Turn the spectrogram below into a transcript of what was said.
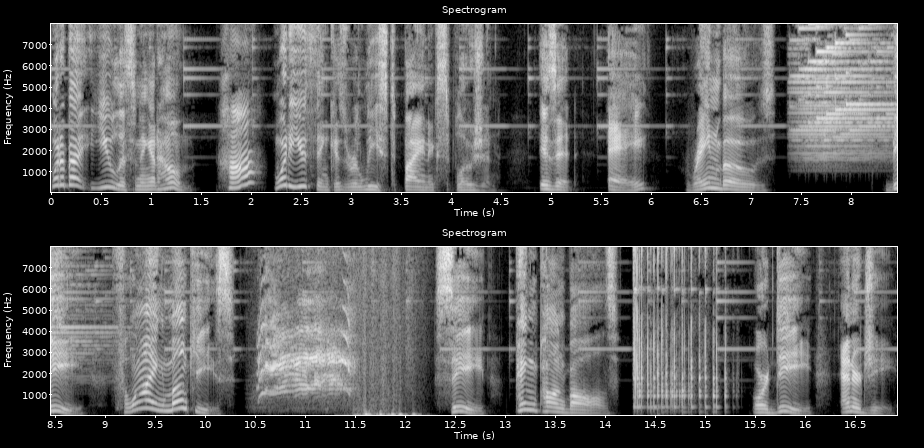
What about you listening at home? Huh? What do you think is released by an explosion? Is it A. Rainbows, B. Flying monkeys, C. Ping pong balls, or D. Energy?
